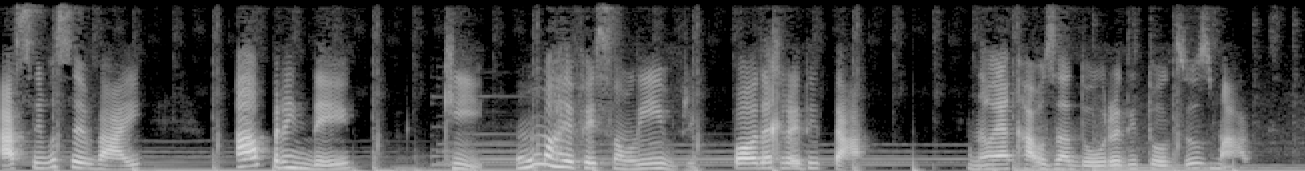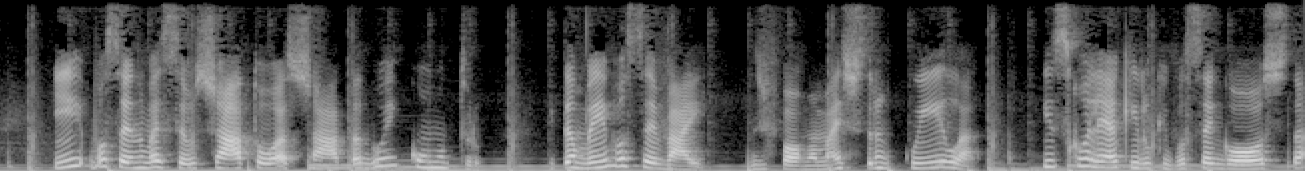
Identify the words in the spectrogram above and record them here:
Assim você vai aprender que uma refeição livre, pode acreditar, não é a causadora de todos os males. E você não vai ser o chato ou a chata do encontro. E também você vai de forma mais tranquila, escolher aquilo que você gosta,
